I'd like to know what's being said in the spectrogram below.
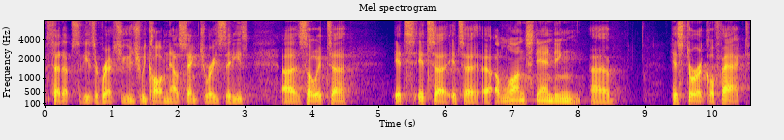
set up cities of refuge. We call them now sanctuary cities. Uh, so it uh, it's, it's a, it's a, a long-standing uh, historical fact.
